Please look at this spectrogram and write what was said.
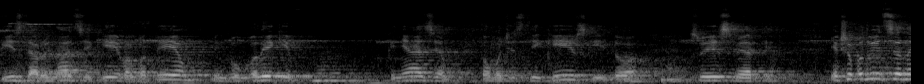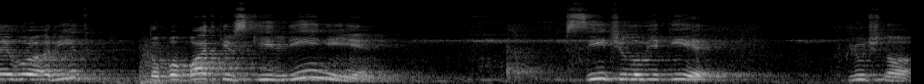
після руйнації Києва Батиєм. Він був великим князем, в тому числі київський, до своєї смерті. Якщо подивитися на його рід, то по батьківській лінії всі чоловіки, включно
